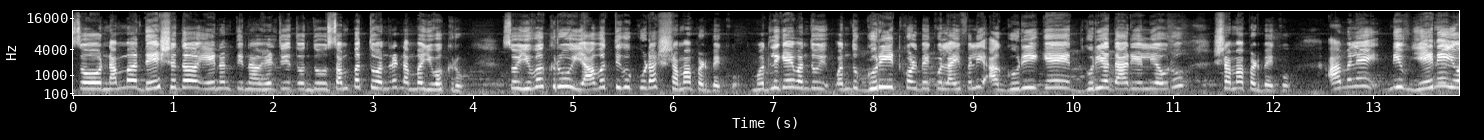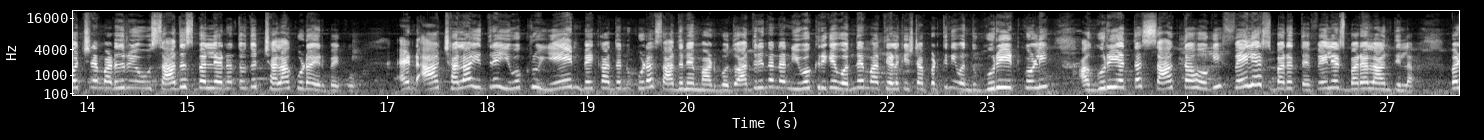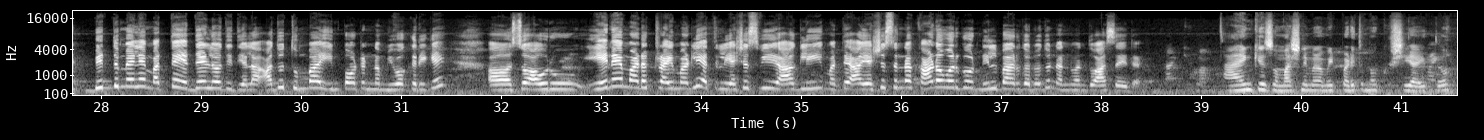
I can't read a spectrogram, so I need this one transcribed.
ಸೊ ನಮ್ಮ ದೇಶದ ಏನಂತ ನಾವು ಹೇಳ್ತೀವಿ, ಇದೊಂದು ಸಂಪತ್ತು ಅಂದರೆ ನಮ್ಮ ಯುವಕರು. ಸೊ ಯುವಕರು ಯಾವತ್ತಿಗೂ ಕೂಡ ಶ್ರಮ ಪಡಬೇಕು. ಮೊದಲಿಗೆ ಒಂದು ಒಂದು ಗುರಿ ಇಟ್ಕೊಳ್ಬೇಕು ಲೈಫಲ್ಲಿ ಆ ಗುರಿಗೆ, ಗುರಿಯ ದಾರಿಯಲ್ಲಿ ಅವರು ಶ್ರಮ ಪಡಬೇಕು. ಆಮೇಲೆ ನೀವು ಏನೇ ಯೋಚನೆ ಮಾಡಿದ್ರು ನೀವು ಸಾಧಿಸಬಲ್ಲೆ ಅನ್ನೋಂಥ ಒಂದು ಛಲ ಕೂಡ ಇರಬೇಕು. ಆ್ಯಂಡ್ ಆ ಛಲ ಇದ್ದರೆ ಯುವಕರು ಏನು ಬೇಕಾದನ್ನು ಕೂಡ ಸಾಧನೆ ಮಾಡ್ಬೋದು. ಅದರಿಂದ ನಾನು ಯುವಕರಿಗೆ ಒಂದೇ ಮಾತು ಹೇಳಕ್ಕೆ ಇಷ್ಟಪಡ್ತೀನಿ, ಒಂದು ಗುರಿ ಇಟ್ಕೊಳ್ಳಿ, ಆ ಗುರಿಯತ್ತ ಸಾಗ್ತಾ ಹೋಗಿ ಫೇಲಿಯರ್ಸ್ ಬರುತ್ತೆ. ಫೇಲಿಯರ್ಸ್ ಬರಲ್ಲ ಅಂತಿಲ್ಲ. ಬಟ್ ಬಿದ್ದ ಮೇಲೆ ಮತ್ತೆ ಎದ್ದೇಳೋದಿದೆಯಲ್ಲ, ಅದು ತುಂಬ ಇಂಪಾರ್ಟೆಂಟ್ ನಮ್ಮ ಯುವಕರಿಗೆ. ಸೊ ಅವರು ಏನೇ ಮಾಡೋಕ್ಕೆ ಟ್ರೈ ಮಾಡಲಿ, ಅದರಲ್ಲಿ ಯಶಸ್ವಿ ಆಗಲಿ, ಮತ್ತು ಆ ಯಶಸ್ಸನ್ನು ಕಾಣೋವರೆಗೂ ನಿಲ್ಲಬಾರ್ದು ಅನ್ನೋದು ನನ್ನ ಒಂದು ಆಸೆ ಇದೆ. ಥ್ಯಾಂಕ್ ಯು ಸೊ ಮಚ್ ನಿಮ್ಮನ್ನು ಮೀಟ್ ಮಾಡಿ ತುಂಬ ಖುಷಿ ಆಯಿತು.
